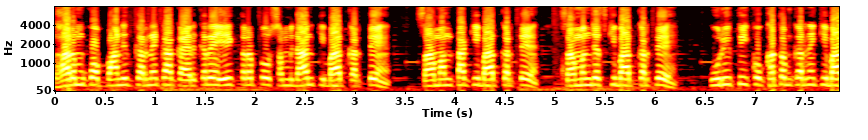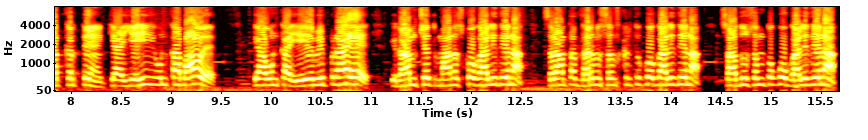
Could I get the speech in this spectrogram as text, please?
धर्म को अपमानित करने का कार्य करें, एक तरफ़ तो संविधान की बात करते हैं, समानता की बात करते हैं, सामंजस्य की बात करते हैं, कुरीति को खत्म करने की बात करते हैं, क्या यही उनका भाव है? क्या उनका ये अभिप्राय है कि रामचरित मानस को गाली देना, सनातन धर्म संस्कृति को गाली देना, साधु संतों को गाली देना?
